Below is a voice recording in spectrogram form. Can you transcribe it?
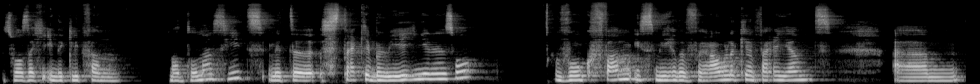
zoals dat je in de clip van Madonna ziet, met de strakke bewegingen en zo. Vogue femme is meer de vrouwelijke variant. Um,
